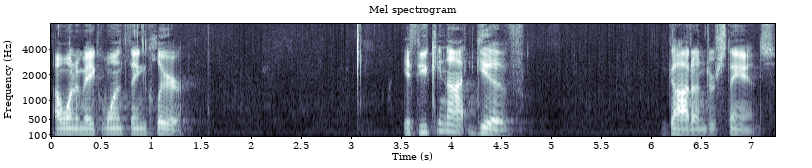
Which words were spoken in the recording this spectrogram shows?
I want to make one thing clear. If you cannot give, God understands.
